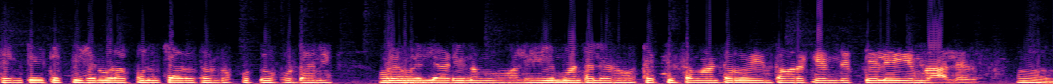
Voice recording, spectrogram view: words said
టెంట్ టెక్నీషియన్ కూడా అప్పటి నుంచి అడుగుతుండ్రు ఫుడ్ ఫుడ్ అని. మేము వెళ్ళి అడిగినాము వాళ్ళు ఏం అంటలేరు తెప్పిస్తామంటారు ఇంతవరకు ఏం తెప్పేలే ఏం రాలేదు. ఉమ్.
